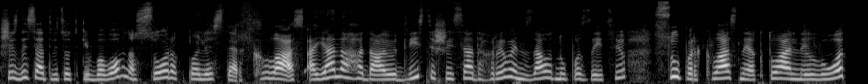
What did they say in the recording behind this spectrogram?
60% бавовна, 40 поліестер. Клас! А я нагадаю, 260 гривень за одну позицію. Супер класний актуальний лот.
